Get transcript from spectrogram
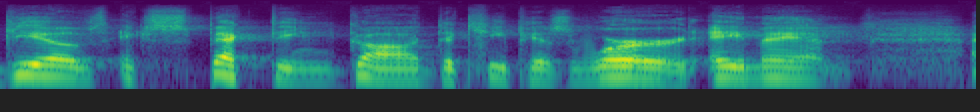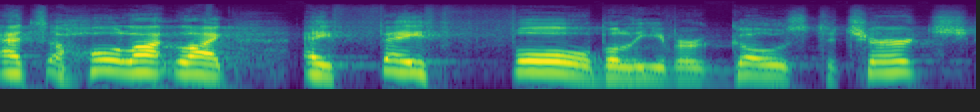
gives expecting God to keep his word. Amen. That's a whole lot like a faithful believer goes to church,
